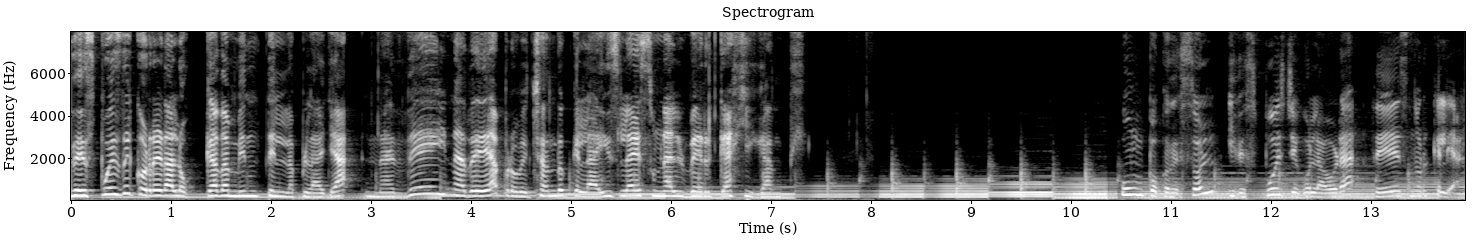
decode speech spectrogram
Después de correr alocadamente en la playa, nadé y nadé aprovechando que la isla es una alberca gigante. Un poco de sol y después llegó la hora de snorkelear.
